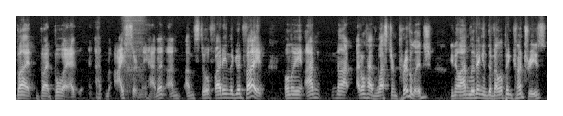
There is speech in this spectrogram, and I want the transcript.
but but boy, I, I, certainly haven't. I'm I'm still fighting the good fight. Only I'm not. I don't have Western privilege. You know, I'm living in developing countries,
